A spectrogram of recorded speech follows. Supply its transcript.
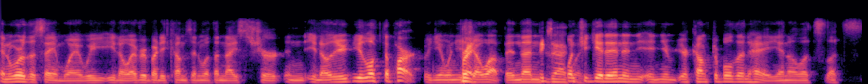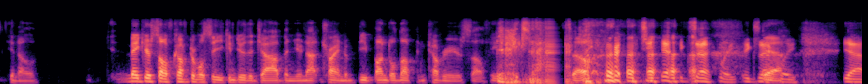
and we're the same way. We, you know, everybody comes in with a nice shirt, and you know, you, you look the part when you when you Right. show up, and then Exactly. once you get in and, and you're, you're comfortable, then hey, you know, let's let's you know, make yourself comfortable so you can do the job, and you're not trying to be bundled up and cover yourself. Either. exactly. So, yeah, exactly. Exactly. Yeah.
